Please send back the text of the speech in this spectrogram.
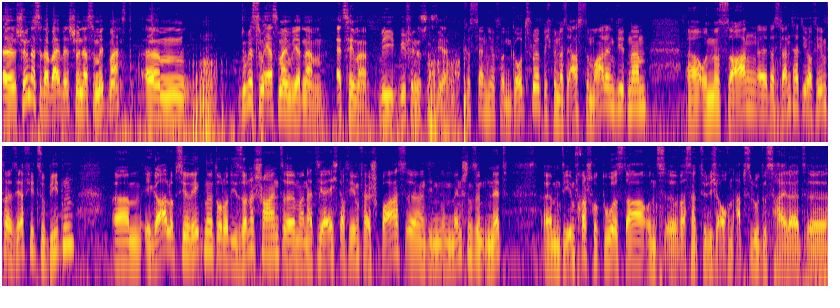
Äh, schön, dass du dabei bist, schön, dass du mitmachst. Ähm, du bist zum ersten Mal in Vietnam. Erzähl mal, wie, wie findest du es hier? Christian hier von GoTrip. Ich bin das erste Mal in Vietnam äh, und muss sagen, äh, das Land hat hier auf jeden Fall sehr viel zu bieten. Ähm, egal, ob es hier regnet oder die Sonne scheint, äh, man hat hier echt auf jeden Fall Spaß. Äh, die Menschen sind nett, ähm, die Infrastruktur ist da und äh, was natürlich auch ein absolutes Highlight äh,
